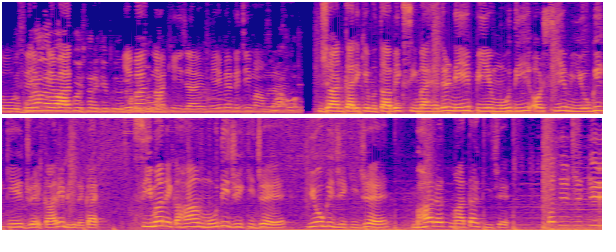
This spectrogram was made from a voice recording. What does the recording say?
तो इसे ये बात ये बात ना की जाए। ये मेरा निजी मामला है। जानकारी के मुताबिक सीमा हैदर ने पीएम मोदी और सीएम योगी के जयकारे भी लगाए। सीमा ने कहा मोदी जी की जय योगी जी की जय भारत माता की जय। मोदी जी की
